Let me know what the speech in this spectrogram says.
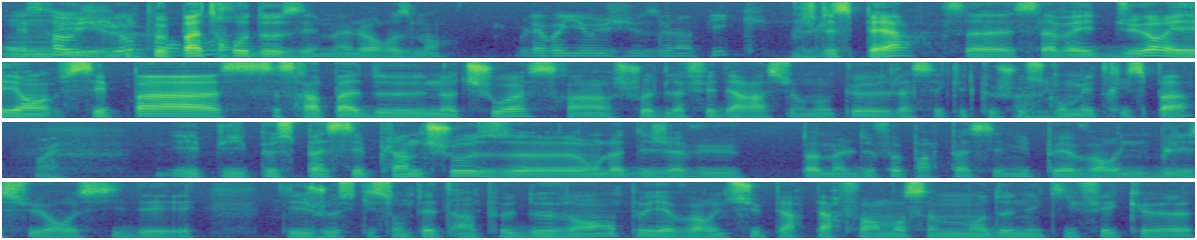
on ne peut pas trop doser, malheureusement. Vous la voyez aux Jeux Olympiques? Je l'espère, ça, ça va être dur et c'est pas, ça sera pas de notre choix, ce sera un choix de la fédération. Donc euh, là, c'est quelque chose Ah oui. qu'on maîtrise pas. Ouais. Et puis il peut se passer plein de choses. euh, on l'a déjà vu pas mal de fois par le passé, mais il peut y avoir une blessure aussi des, des joueuses qui sont peut-être un peu devant. Il peut y avoir une super performance à un moment donné qui fait que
